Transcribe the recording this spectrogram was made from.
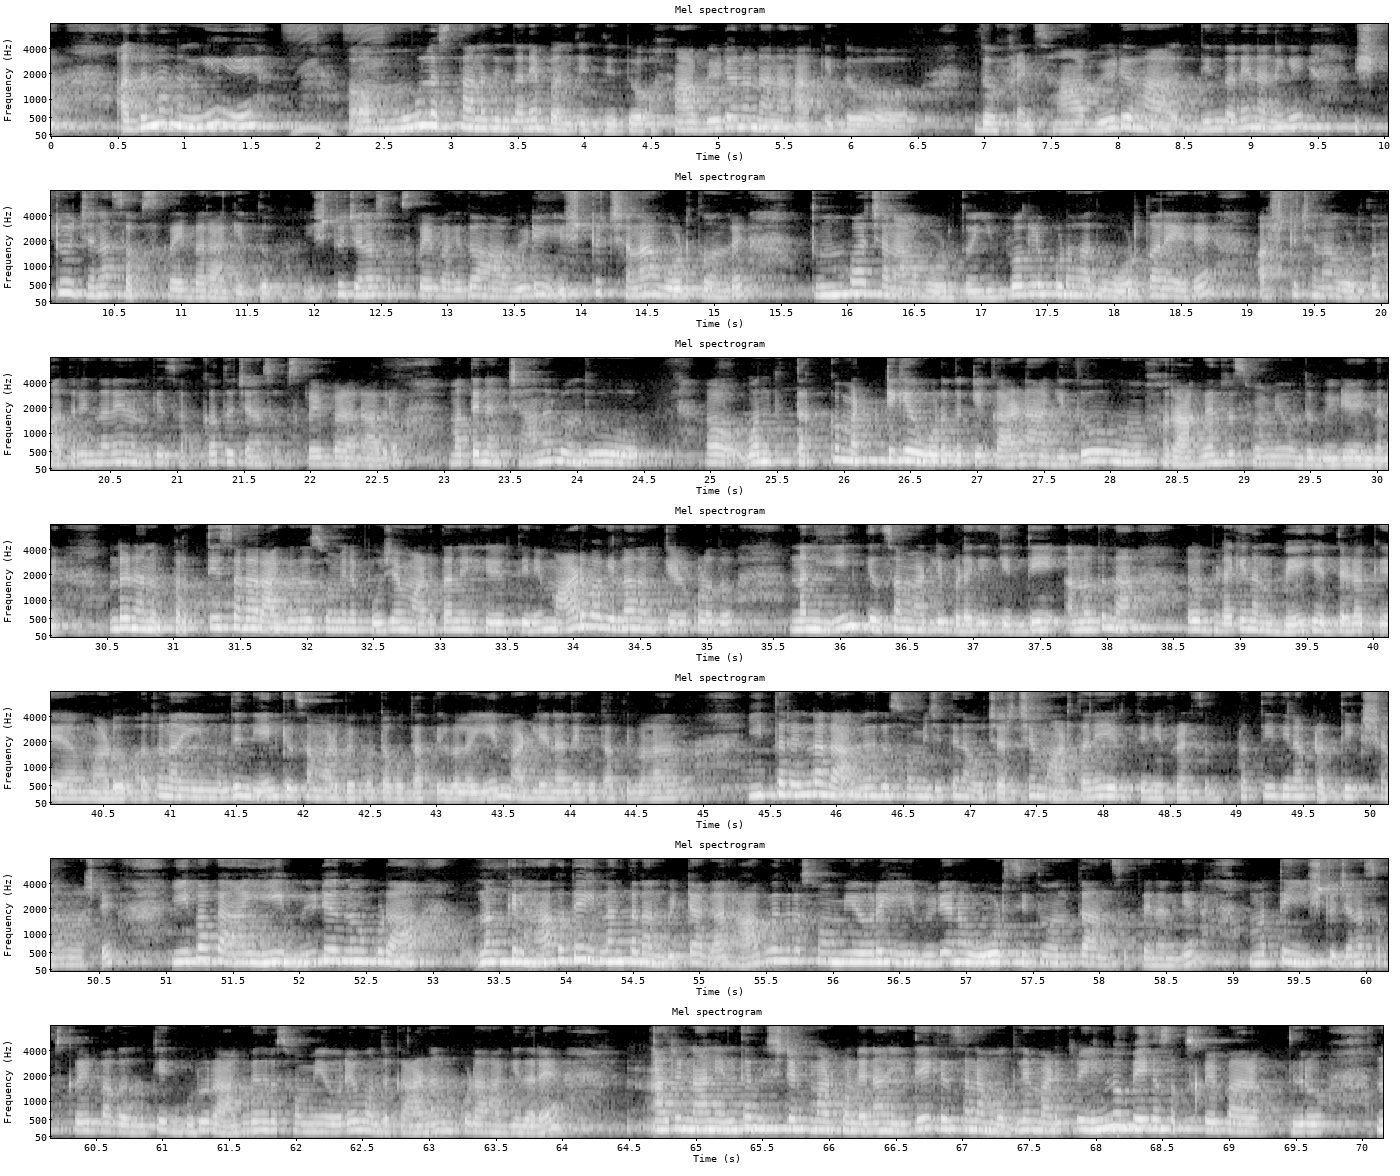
ಅದನ್ನು ನನಗೆ ಮೂಲ ಸ್ಥಾನದಿಂದನೇ ಬಂದಿದ್ದಿದ್ದು ಆ ವಿಡಿಯೋನ ನಾನು ಹಾಕಿದ್ದು ಇದು ಫ್ರೆಂಡ್ಸ್, ಆ ವಿಡಿಯೋ ದಿಂದಲೇ ನನಗೆ ಇಷ್ಟು ಜನ ಸಬ್ಸ್ಕ್ರೈಬರ್ ಆಗಿದ್ದು, ಇಷ್ಟು ಜನ ಸಬ್ಸ್ಕ್ರೈಬ್ ಆಗಿದ್ದು, ಆ ವಿಡಿಯೋ ಎಷ್ಟು ಚೆನ್ನಾಗಿ ಓಡ್ತು ಅಂದರೆ ತುಂಬ ಚೆನ್ನಾಗಿ ಓಡ್ತು. ಇವಾಗಲೂ ಕೂಡ ಅದು ಓಡ್ತಾನೇ ಇದೆ. ಅಷ್ಟು ಚೆನ್ನಾಗಿ ಓಡ್ತು. ಅದರಿಂದನೇ ನನಗೆ ಸಖತ್ತು ಜನ ಸಬ್ಸ್ಕ್ರೈಬರ್ ಆದರು ಮತ್ತು ನನ್ನ ಚಾನಲ್ ಒಂದು ಒಂದು ತಕ್ಕ ಮಟ್ಟಿಗೆ ಓಡೋದಕ್ಕೆ ಕಾರಣ ಆಗಿದ್ದು ರಾಘವೇಂದ್ರ ಸ್ವಾಮಿ ಒಂದು ವೀಡಿಯೋಯಿಂದನೇ ಅಂದರೆ ನಾನು ಪ್ರತಿ ಸಲ ರಾಘವೇಂದ್ರ ಸ್ವಾಮಿನ ಪೂಜೆ ಮಾಡ್ತಾನೆ ಹೇಳ್ತೀನಿ ಮಾಡುವಾಗೆಲ್ಲ ನಾನು ಕೇಳ್ಕೊಳ್ಳೋದು, ನಾನು ಏನು ಕೆಲಸ ಮಾಡಲಿ ಬೆಳಗ್ಗೆ ಗೆದ್ದಿ? ಅನ್ನೋದನ್ನು ಬೆಳಗ್ಗೆ ನನಗೆ ಬೇಗ ಎದ್ದೇಳೋಕ್ಕೆ ಮಾಡು. ಅಥವಾ ನಾನು ಈ ಮುಂದಿನ ಏನು ಕೆಲಸ ಮಾಡಬೇಕು ಅಂತ ಗೊತ್ತಾಗ್ತಿಲ್ವಲ್ಲ? ಏನು ಮಾಡಲಿ ಅನ್ನೋದೇ ಗೊತ್ತಾಗ್ತಿಲ್ವಲ್ಲ? ಈ ಥರ ಎಲ್ಲ ರಾಘವೇಂದ್ರ ಸ್ವಾಮಿ ಜೊತೆ ನಾವು ಚರ್ಚೆ ಮಾಡ್ತಾನೇ ಇರ್ತೀನಿ ಫ್ರೆಂಡ್ಸ್ ಪ್ರತಿದಿನ, ಪ್ರತಿ ಕ್ಷಣವೂ ಅಷ್ಟೇ. ಇವಾಗ ಈ ವಿಡಿಯೋನೂ ಕೂಡ ನನ್ನ ಕೈಲಿ ಆಗೋದೇ ಇಲ್ಲ ಅಂತ ನಾನು ಬಿಟ್ಟಾಗ ರಾಘವೇಂದ್ರ ಸ್ವಾಮಿಯವರೇ ಈ ವಿಡಿಯೋನ ಓಡಿಸಿದ್ದು ಅಂತ ಅನಿಸುತ್ತೆ ನನಗೆ. ಮತ್ತು ಇಷ್ಟು ಜನ ಸಬ್ಸ್ಕ್ರೈಬ್ ಆಗೋದಕ್ಕೆ ಗುರು ರಾಘವೇಂದ್ರ ಸ್ವಾಮಿಯವರೇ ಒಂದು ಕಾರಣನೂ ಕೂಡ ಆಗಿದ್ದಾರೆ. ಆದರೆ ನಾನು ಎಂಥ ಮಿಸ್ಟೇಕ್ ಮಾಡಿಕೊಂಡೆ? ನಾನು ಇದೇ ಕೆಲಸನ ಮೊದಲೇ ಮಾಡಿದರೆ, ಇನ್ನೂ ಬೇಗ ಸಬ್ಸ್ಕ್ರೈಬ್ ಆಗ್ತಿದ್ರು.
